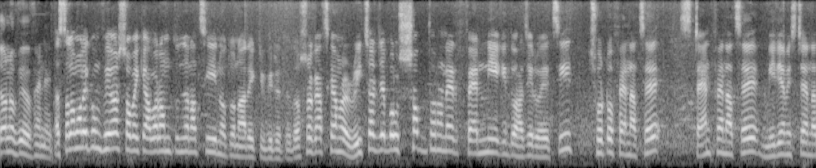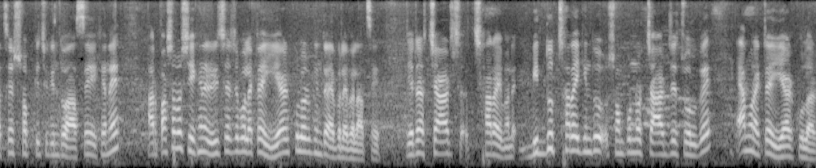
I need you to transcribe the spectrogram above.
জনপ্রিয় ফ্যান এটা। আসসালামু আলাইকুম ভিউয়ার সবাইকে আবার আমন্ত্রণ জানাচ্ছি নতুন আর একটি ভিডিওতে। দর্শক আজকে আমরা রিচার্জেবল সব ধরনের ফ্যান নিয়ে কিন্তু হাজির হয়েছি। ছোট ফ্যান আছে স্ট্যান্ড ফ্যান আছে মিডিয়াম স্ট্যান্ড আছে সব কিছু কিন্তু আছে এখানে। আর পাশাপাশি এখানে রিচার্জেবল একটা এয়ার কুলার কিন্তু অ্যাভেলেবেল আছে যেটা চার্জ ছাড়াই মানে বিদ্যুৎ ছাড়াই কিন্তু সম্পূর্ণ চার্জে চলবে এমন একটা air cooler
